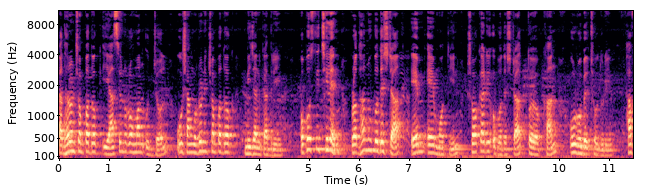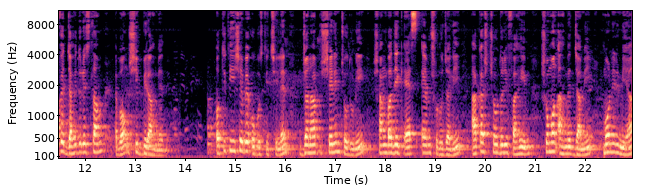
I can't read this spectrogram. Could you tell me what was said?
সাধারণ সম্পাদক ইয়াসিনুর রহমান উজ্জ্বল ও সাংগঠনিক সম্পাদক মিজান কাদরি। উপস্থিত ছিলেন প্রধান উপদেষ্টা এম এ মতিন, সহকারী উপদেষ্টা তয়ব খান ও রুবেল চৌধুরী, হাফেজ জাহিদুল ইসলাম এবং শিব্বির আহমেদ। অতিথি হিসেবে উপস্থিত ছিলেন জনাব শেরিন চৌধুরী, সাংবাদিক এস এম সুরুজ আকাশ চৌধুরী ফাহিম, সুমন আহমেদ জামি, মনির মিয়া,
